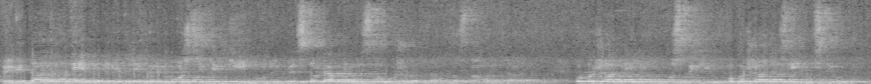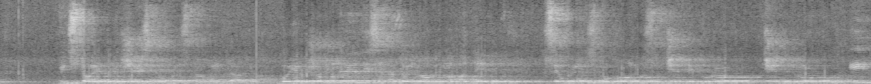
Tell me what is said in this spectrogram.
привітати тих п'яти переможців, які будуть представляти місто Ужгород на обласному етапі, побажати їм успіхів, побажати з гідністю відстояти честь на обласному етапі. Бо якщо подивитися на той новий логотип всеукраїнського конкурсу вчитель року, вчитель року, і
